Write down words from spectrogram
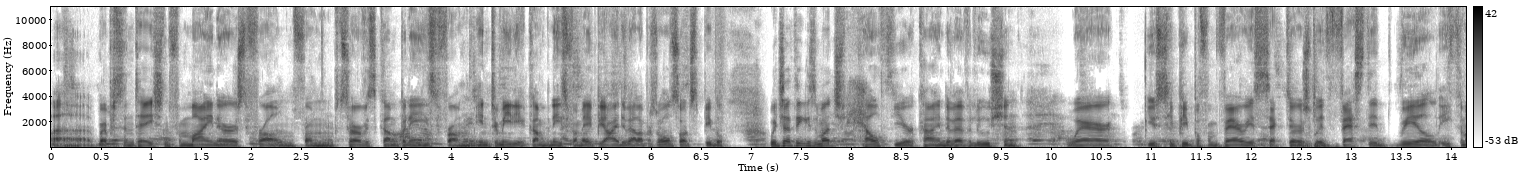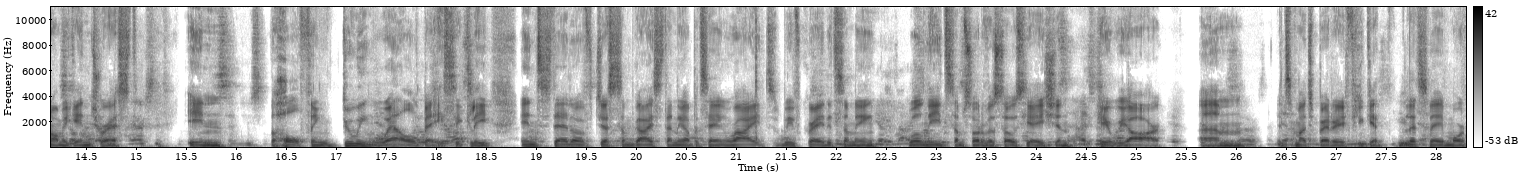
uh, representation from miners, from from service companies, from intermediate companies, from API developers, all sorts of people, which I think is a much healthier kind of evolution, where you see people from various sectors with vested real economic interest in the whole thing doing well, basically, instead of just some guy standing up and saying, "Right, we've created something, we'll need some sort of association. Here we are." Um, it's much better if you get, let's say, a more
